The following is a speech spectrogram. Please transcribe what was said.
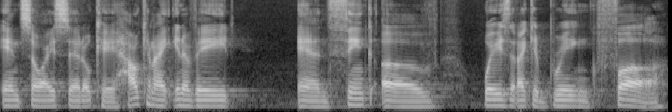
And so I said, okay, how can I innovate and think of ways that I could bring pho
